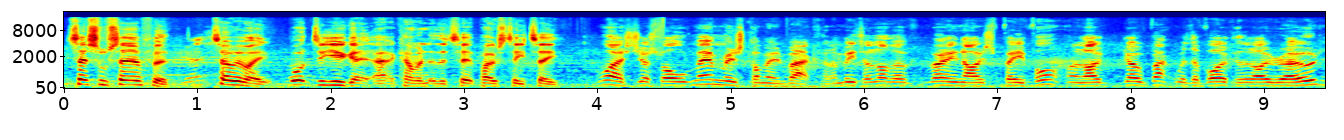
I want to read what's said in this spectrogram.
Cecil Sandford, tell me, mate, what do you get out of coming to the t- post TT? Well, it's just old memories coming back, and I meet a lot of very nice people, and I go back with the bike that I rode,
